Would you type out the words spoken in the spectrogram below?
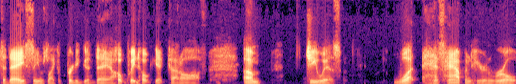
today seems like a pretty good day. I hope we don't get cut off. Um, gee whiz, what has happened here in rural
